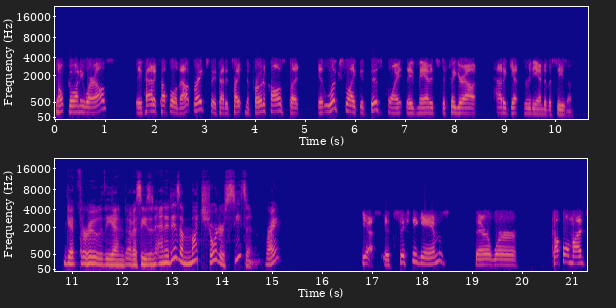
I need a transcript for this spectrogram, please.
Don't go anywhere else. They've had a couple of outbreaks. They've had to tighten the protocols, but it looks like at this point they've managed to figure out how to get through the end of a season. Get through the end of a season. And it is a much shorter season, right? Yes, it's 60 games. There were a couple months,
